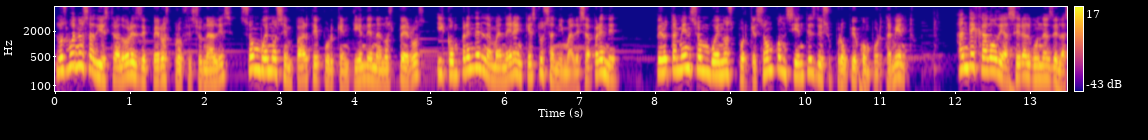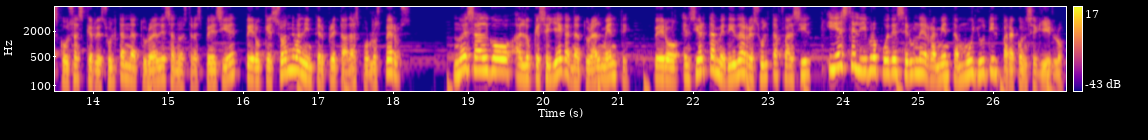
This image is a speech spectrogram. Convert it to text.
Los buenos adiestradores de perros profesionales son buenos en parte porque entienden a los perros y comprenden la manera en que estos animales aprenden, pero también son buenos porque son conscientes de su propio comportamiento. Han dejado de hacer algunas de las cosas que resultan naturales a nuestra especie, pero que son malinterpretadas por los perros. No es algo a lo que se llega naturalmente, pero en cierta medida resulta fácil y este libro puede ser una herramienta muy útil para conseguirlo.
